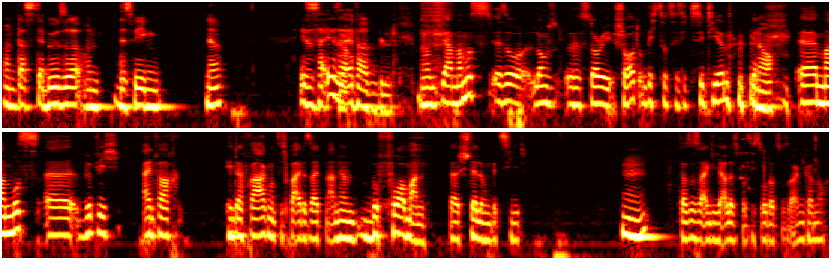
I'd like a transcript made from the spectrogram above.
und das ist der Böse und deswegen, ne, ist es, ist ja. einfach blöd. Und ja, man muss, also long äh, story short, um dich zu zitieren. Genau. äh, man muss äh, wirklich einfach hinterfragen und sich beide Seiten anhören, bevor man äh, Stellung bezieht. Mhm. Das ist eigentlich alles, was ich so dazu sagen kann noch.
